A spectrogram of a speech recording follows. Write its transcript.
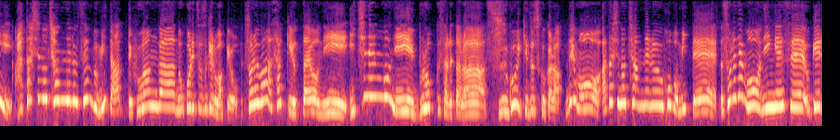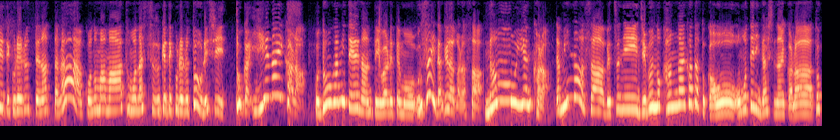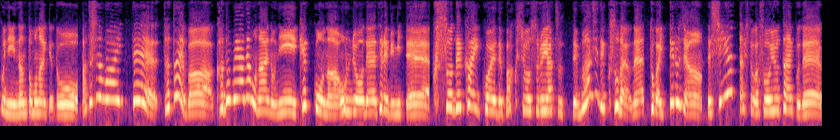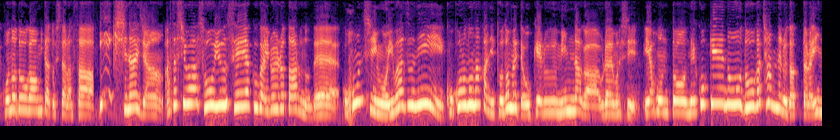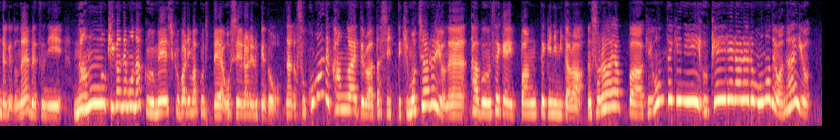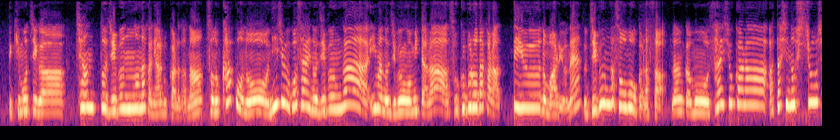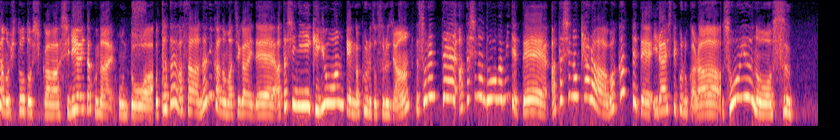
に、私のチャンネル全部見たって不安が残り続けるわけよ。それはさっき言ったように、1年後にブロックされたら、すごい傷つくから。でも、私のチャンネルほぼ見て、それでも人間性受け入れてくれるってなったら、このまま友達続けてくれると嬉しいとか言えないから。こう動画見てなんて言われても、うざいだけだからさ、さ、何も言えんから。からみんなはさ、別に自分の考え方とかを表に出してないから、特になんともないけど、私の場合って、例えば、角部屋でもないのに、結構な音量でテレビ見て、クソでかい声で爆笑するやつってマジでクソだよねとか言ってるじゃん。で、知り合った人がそういうタイプで、この動画を見たとしたらさ、いい気しないじゃん。私はそういう制約が色々とあるので、こう本心を言わずに、心の中に留めておけるみんなが羨ましい。いや、ほんと、猫系の動画チャンネルだったらいいんだけどね、別に。何の気兼ねもなく名刺配りまくって教えられるけど。なんかそこまで考えてる私って気持ち悪いよね。多分世間一般的に見たら。それはやっぱ基本的に受け入れられるものではないよってって気持ちがちゃんと自分の中にあるからだな。その過去の25歳の自分が今の自分を見たら即風呂だからっていうのもあるよね。自分がそう思うからさ。なんかもう最初から私の視聴者の人としか知り合いたくない、本当は。例えばさ、何かの間違いで私に企業案件が来るとするじゃん？で、それって私の動画見てて、私のキャラ分かってて依頼してくるから、そういうのをすっ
